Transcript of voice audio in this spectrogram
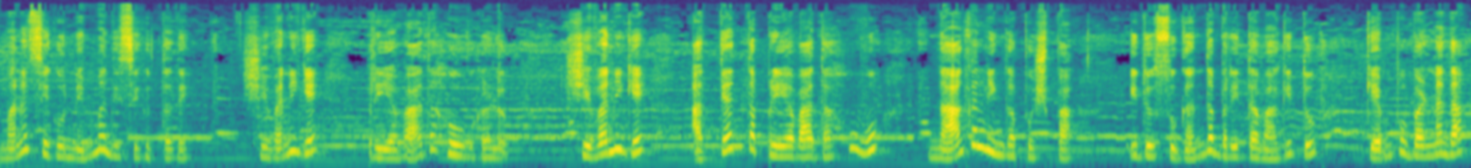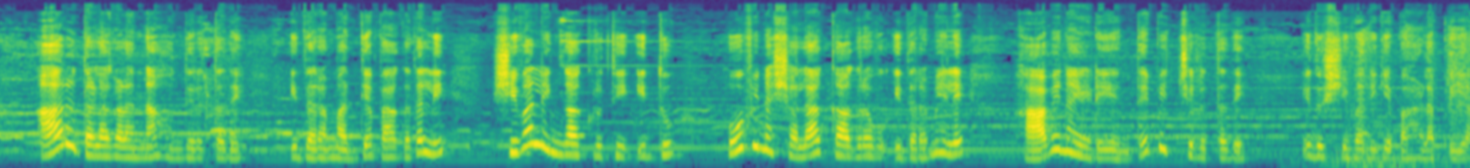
ಮನಸ್ಸಿಗೂ ನೆಮ್ಮದಿ ಸಿಗುತ್ತದೆ. ಶಿವನಿಗೆ ಪ್ರಿಯವಾದ ಹೂವುಗಳು. ಶಿವನಿಗೆ ಅತ್ಯಂತ ಪ್ರಿಯವಾದ ಹೂವು ನಾಗಲಿಂಗ ಪುಷ್ಪ. ಇದು ಸುಗಂಧ ಭರಿತವಾಗಿದ್ದು ಕೆಂಪು ಬಣ್ಣದ ಆರು ದಳಗಳನ್ನು ಹೊಂದಿರುತ್ತದೆ. ಇದರ ಮಧ್ಯಭಾಗದಲ್ಲಿ ಶಿವಲಿಂಗಾಕೃತಿ ಇದ್ದು ಹೂವಿನ ಶಲಾಕಾಗ್ರವು ಇದರ ಮೇಲೆ ಹಾವಿನ ಎಡೆಯಂತೆ ಬಿಚ್ಚಿರುತ್ತದೆ. ಇದು ಶಿವನಿಗೆ ಬಹಳ ಪ್ರಿಯ.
